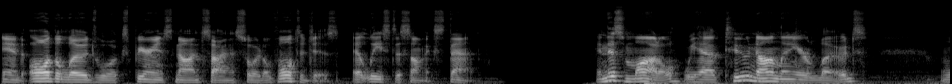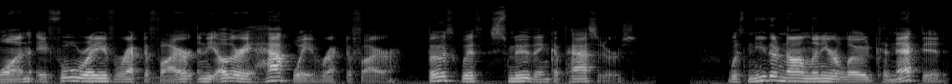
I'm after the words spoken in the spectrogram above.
and all the loads will experience non-sinusoidal voltages, at least to some extent. In this model, we have two nonlinear loads, one a full wave rectifier and the other a half wave rectifier both with smoothing capacitors. With neither nonlinear load connected,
